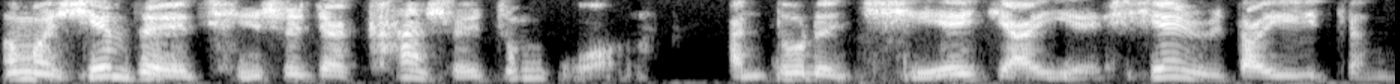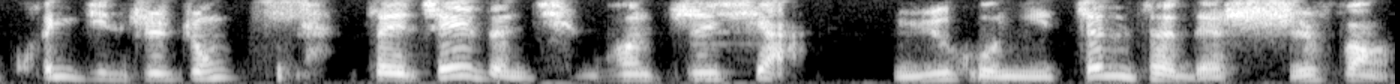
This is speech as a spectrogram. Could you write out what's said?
那么现在城市在看谁中国，很多的企业家也陷入到一种困境之中。在这种情况之下，如果你政策的释放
